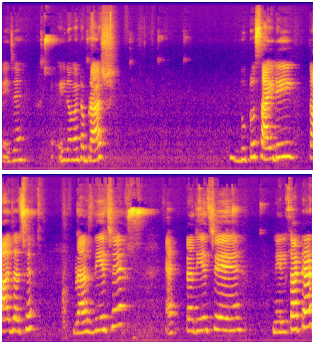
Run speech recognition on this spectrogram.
এই যে এইরকম একটা ব্রাশ দুটো সাইডেই কাজ আছে। ব্রাশ দিয়েছে একটা দিয়েছে নেল কাটার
